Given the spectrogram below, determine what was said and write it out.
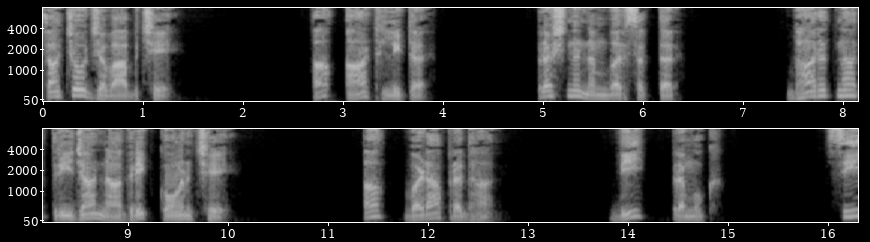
साचो जवाब छे? अ आठ लीटर પ્રશ્ન નંબર સત્તર ભારતના ત્રીજા નાગરિક કોણ છે અ વડાપ્રધાન બી પ્રમુખ સી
